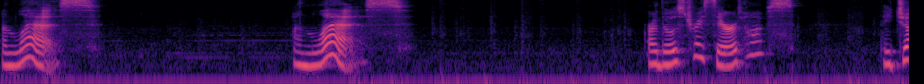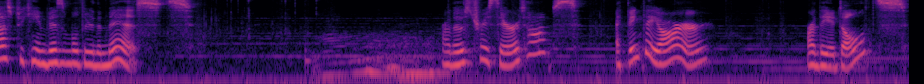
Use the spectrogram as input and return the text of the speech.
Unless... Unless... Are those Triceratops? They just became visible through the mists. Are those Triceratops? I think they are. Are they adults?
